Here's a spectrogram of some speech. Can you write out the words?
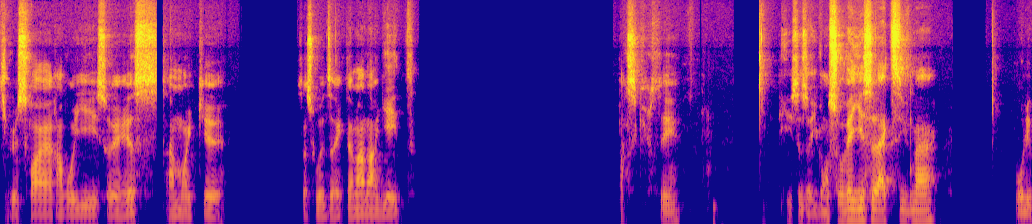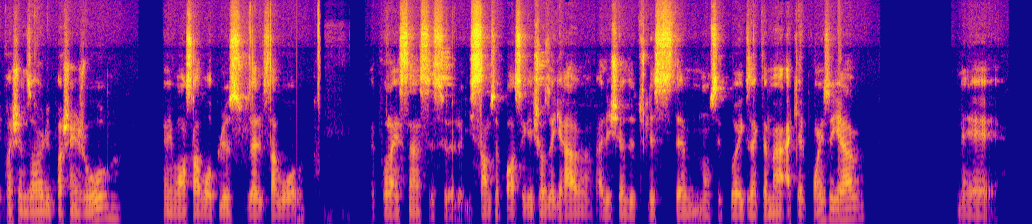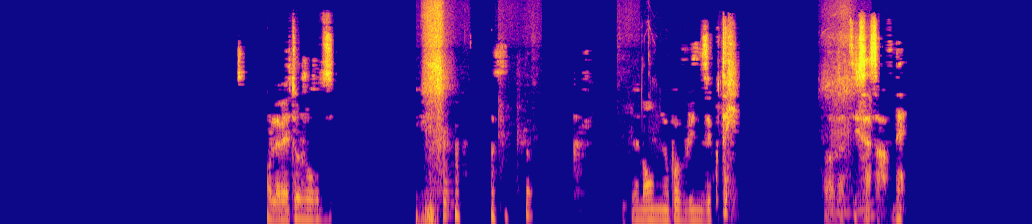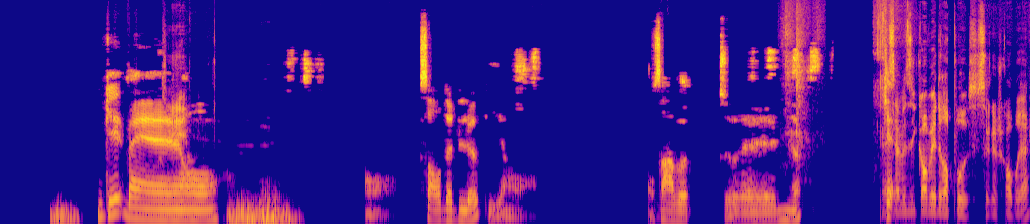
qui veut se faire envoyer sur Eris, à moins que ça soit directement dans gate. Par sécurité. Et ça, ils vont surveiller ça activement pour les prochaines heures, les prochains jours. Quand ils vont en savoir plus, vous allez le savoir. Pour l'instant, c'est ça. Il semble se passer quelque chose de grave à l'échelle de tout le système. On ne sait pas exactement à quel point c'est grave. Mais On l'avait toujours dit. Le monde n'a pas voulu nous écouter. On a dit que ça s'en venait. Ok, ben, on, on sort de là, puis on, on s'en va sur euh. Mais Ok. ça veut dire qu'on viendra pas, c'est ça que je comprends.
